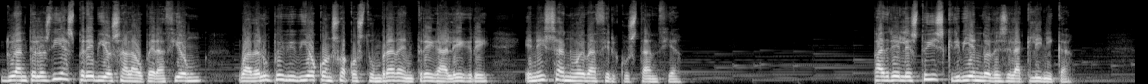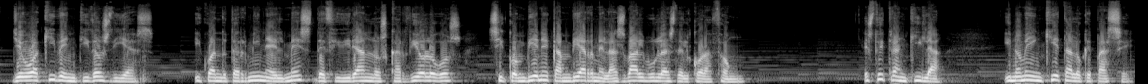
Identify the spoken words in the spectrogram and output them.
Durante los días previos a la operación, Guadalupe vivió con su acostumbrada entrega alegre en esa nueva circunstancia. Padre, le estoy escribiendo desde la clínica. Llevo aquí 22 días y cuando termine el mes decidirán los cardiólogos si conviene cambiarme las válvulas del corazón. Estoy tranquila y no me inquieta lo que pase.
